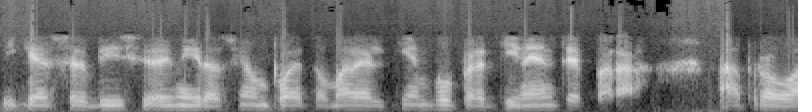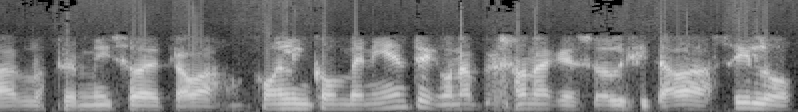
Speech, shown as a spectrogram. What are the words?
y que el Servicio de Inmigración puede tomar el tiempo pertinente para aprobar los permisos de trabajo. Con el inconveniente que una persona que solicitaba asilo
